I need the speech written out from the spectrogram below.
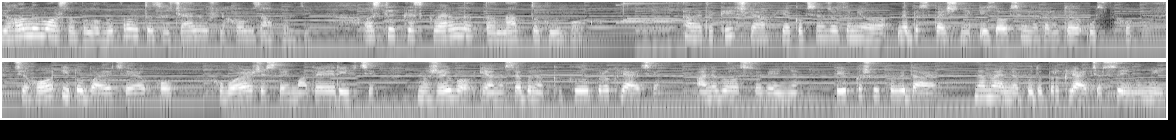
Його не можна було виправити звичайним шляхом заповіді, оскільки скверна та надто глибоко. Але такий шлях, як у всім зрозуміло, небезпечний і зовсім не гарантує успіху. Цього і побається Яков, говорячи своїй матері Рівці. Можливо, я на себе накликаю прокляття, а не благословення. Рівка ж відповідає: на мене буде прокляття, сину мій.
